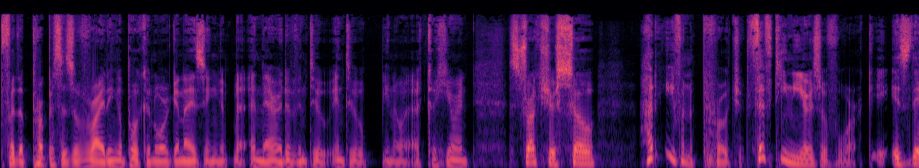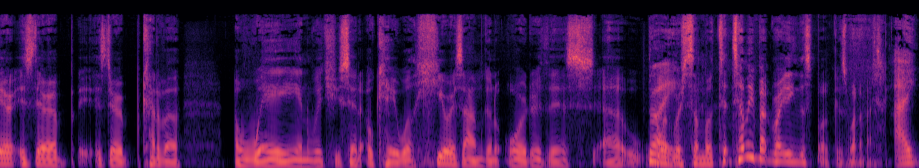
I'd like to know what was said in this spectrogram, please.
for the purposes of writing a book and organizing a, narrative into into you know a coherent structure. So, how do you even approach it? Fifteen years of work. Is there is there a is there kind of a a way in which you said, okay, well, here is how I'm going to order this. Uh, What were some of? T- tell me about writing this book. Is what I'm asking. I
